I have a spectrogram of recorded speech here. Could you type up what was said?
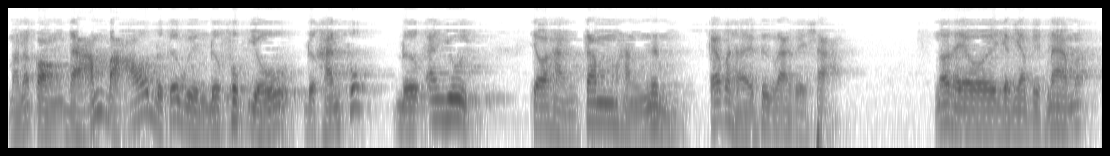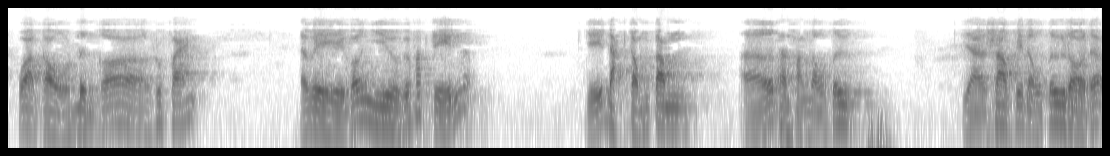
mà nó còn đảm bảo được cái quyền được phục vụ, được hạnh phúc, được an vui cho hàng trăm, hàng nghìn các thế hệ tương lai về sau nói theo dân gian việt nam đó, qua cầu đừng có rút phán. Tại vì có nhiều cái phát triển đó, chỉ đặt trọng tâm ở thành phần đầu tư. Và sau khi đầu tư rồi đó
